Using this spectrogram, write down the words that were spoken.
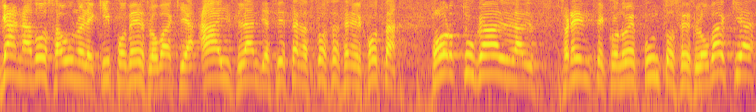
gana 2 a 1 el equipo de Eslovaquia a Islandia. Así están las cosas en el J. Portugal al frente con 9 puntos, Eslovaquia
